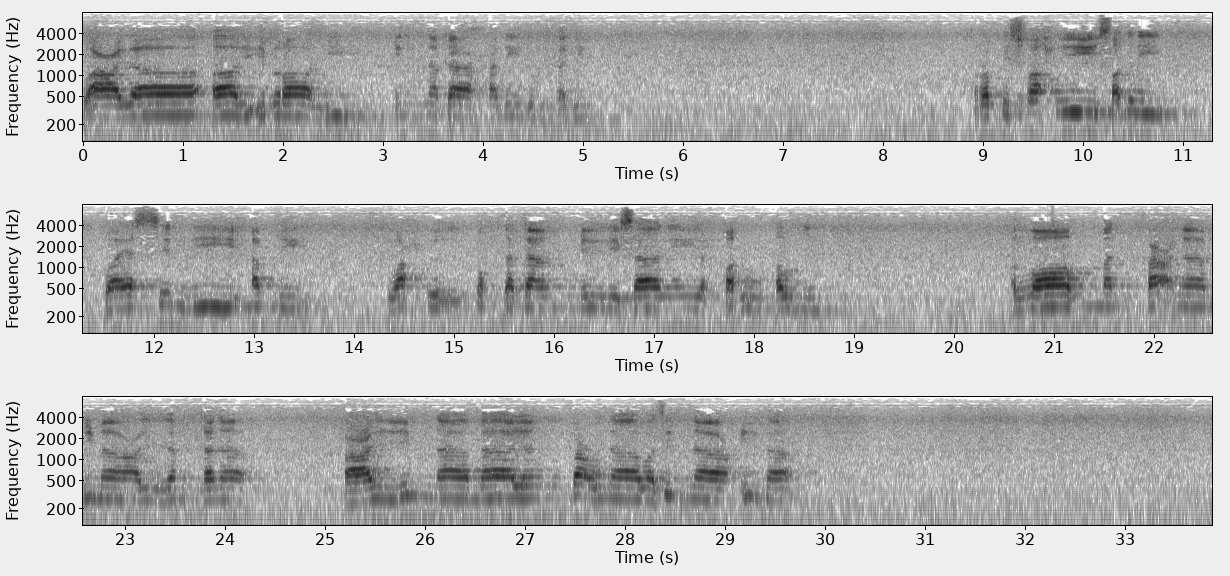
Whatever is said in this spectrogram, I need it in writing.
وعلى آل إبراهيم إنك حميد مجيد. رب اشرح لي صدري ويسر لي أمري واحلل عقدة من لساني يفقه قولي. اللهم انفعنا بما علمتنا فعلمنا ما ينفعنا وزدنا علما.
